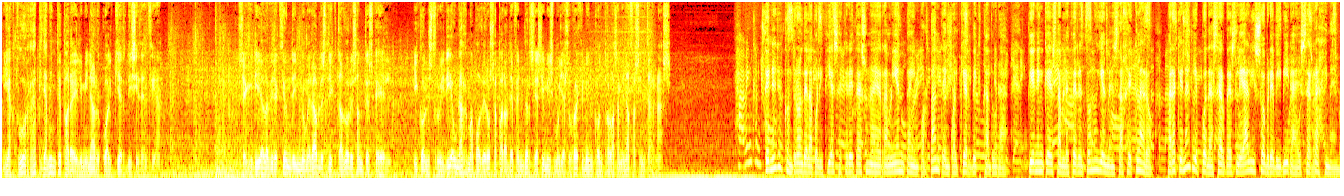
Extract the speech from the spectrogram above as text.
y actuó rápidamente para eliminar cualquier disidencia. Seguiría la dirección de innumerables dictadores antes que él y construiría un arma poderosa para defenderse a sí mismo y a su régimen contra las amenazas internas. Tener el control de la policía secreta es una herramienta importante en cualquier dictadura. Tienen que establecer el tono y el mensaje claro para que nadie pueda ser desleal y sobrevivir a ese régimen.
